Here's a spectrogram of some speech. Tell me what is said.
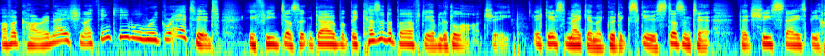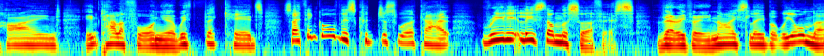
of a coronation. I think he will regret it if he doesn't go. But because of the birthday of little Archie, it gives Meghan a good excuse, doesn't it? That she stays behind in California with the kids. So I think all this could just work out really, at least on the surface, very, very nicely. But we all know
